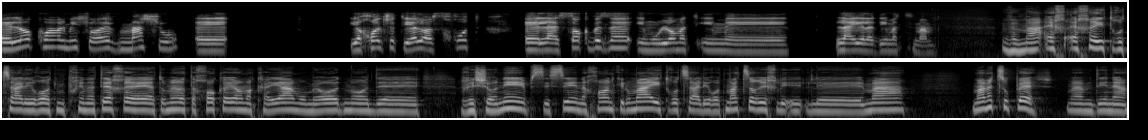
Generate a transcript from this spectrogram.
אה, לא כל מי שאוהב משהו, אה, יכול שתהיה לו הזכות אה, לעסוק בזה אם הוא לא מתאים אה, לילדים עצמם. ומה, איך, איך היית רוצה לראות מבחינתך, אה, את אומרת, החוק היום הקיים הוא מאוד מאוד אה, ראשוני, בסיסי, נכון? כאילו, מה היית רוצה לראות? מה צריך, ל, ל, מה, מה מצופה מהמדינה?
